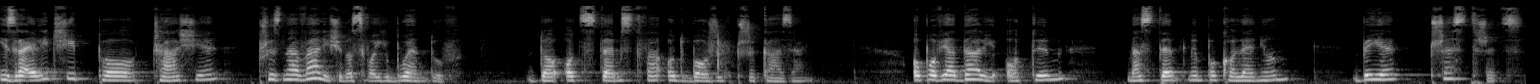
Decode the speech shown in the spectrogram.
Izraelici po czasie przyznawali się do swoich błędów, do odstępstwa od Bożych przykazań. Opowiadali o tym następnym pokoleniom, by je przestrzec.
